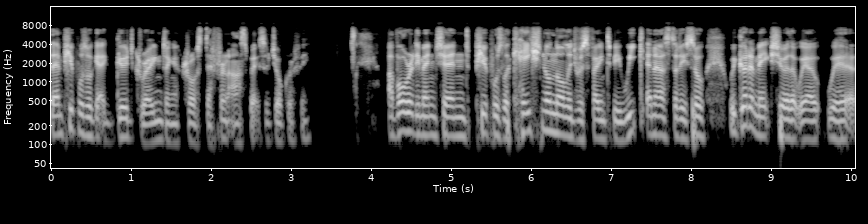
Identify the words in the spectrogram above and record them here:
then pupils will get a good grounding across different aspects of geography. I've already mentioned pupils' locational knowledge was found to be weak in our study, so we've got to make sure that we're, we're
